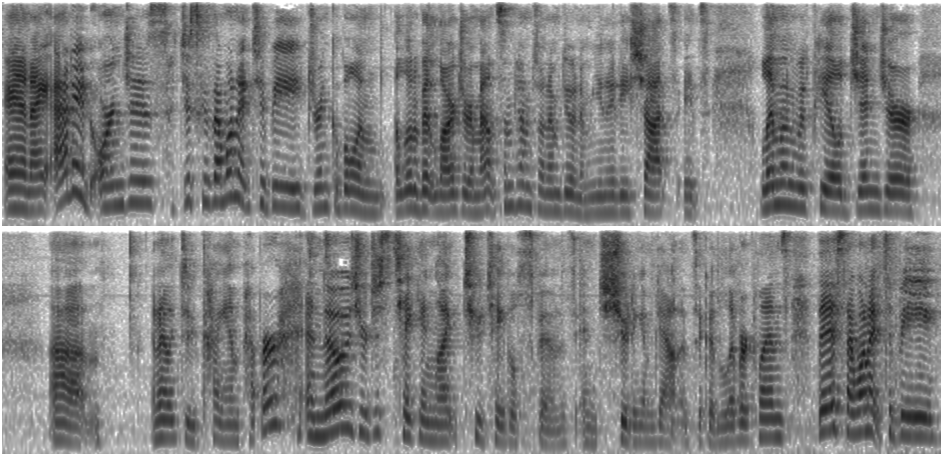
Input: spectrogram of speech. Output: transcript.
and I added oranges just because I want it to be drinkable in a little bit larger amounts. Sometimes when I'm doing immunity shots, it's lemon with peel, ginger, um, and I like to do cayenne pepper. And those you're just taking like two tablespoons and shooting them down. It's a good liver cleanse. This, I want it to be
